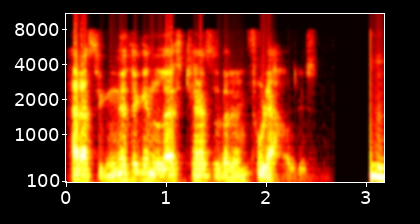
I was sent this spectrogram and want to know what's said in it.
had a significant less chance of developing food allergies. Mm-hmm.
